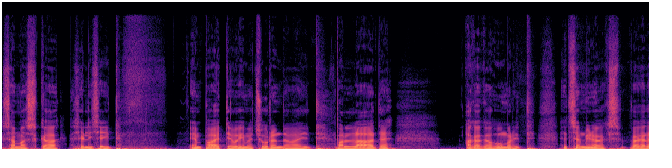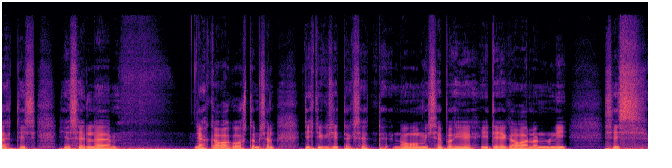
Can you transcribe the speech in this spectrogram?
samas ka selliseid empaatiavõimet suurendavaid ballaade, aga ka huumorit. et see on minu jaoks väga tähtis ja selle jah, kava koostamisel tihti küsitakse, et no mis see põhiidee kaval on nii siis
